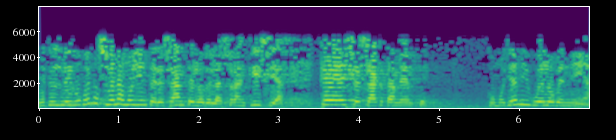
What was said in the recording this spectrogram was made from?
Y entonces me dijo, bueno, suena muy interesante lo de las franquicias. ¿Qué es exactamente? Como ya mi vuelo venía,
